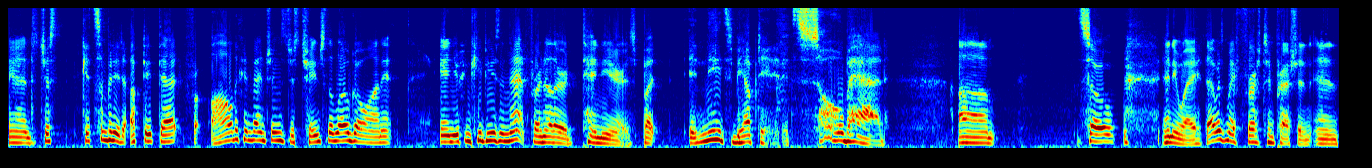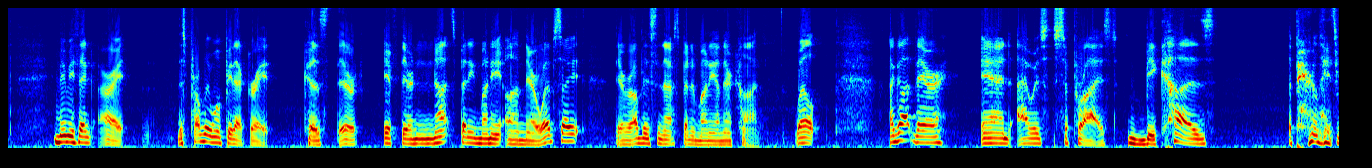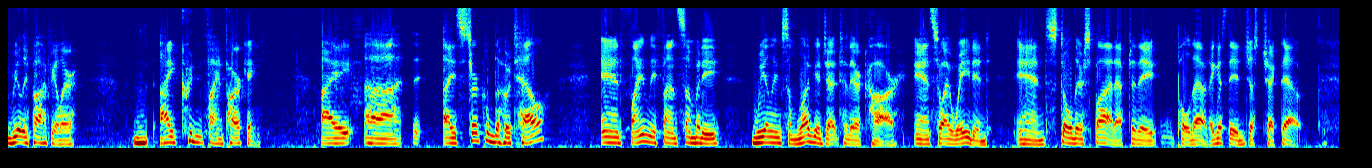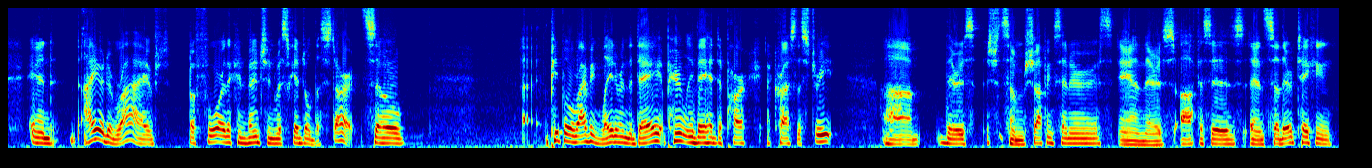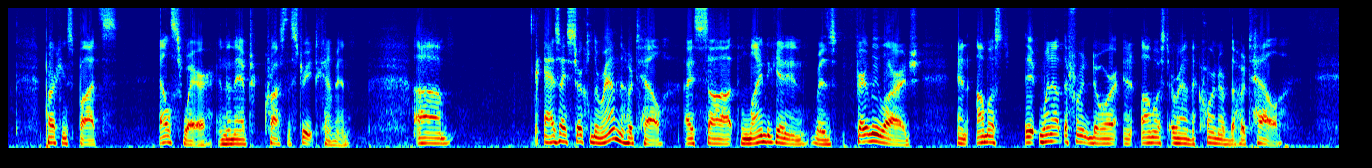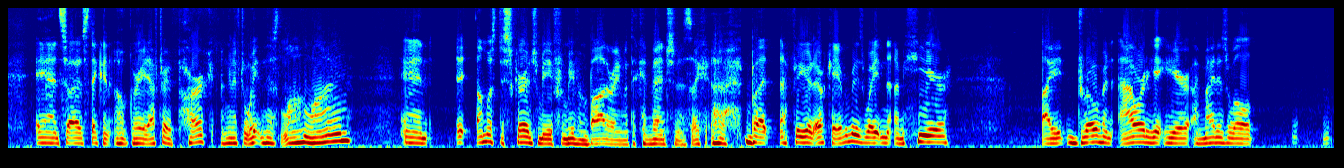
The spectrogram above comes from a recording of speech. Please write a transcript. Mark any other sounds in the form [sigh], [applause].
And just get somebody to update that for all the conventions just change the logo on it and you can keep using that for another 10 years. But it needs to be updated. It's so bad. Um, so [sighs] anyway that was my first impression and made me think all right this probably won't be that great because they're if they're not spending money on their website they were obviously not spending money on their con. Well, I got there and I was surprised because apparently it's really popular. I couldn't find parking. I uh, I circled the hotel and finally found somebody wheeling some luggage out to their car, and so I waited and stole their spot after they pulled out. I guess they had just checked out, and I had arrived before the convention was scheduled to start. So uh, people arriving later in the day, apparently they had to park across the street. Um, there's sh- some shopping centers and there's offices, and so they're taking parking spots elsewhere, and then they have to cross the street to come in. Um, as I circled around the hotel, I saw the line to get in was fairly large and almost it went out the front door and almost around the corner of the hotel. And so I was thinking, oh great, after I park, I'm gonna have to wait in this long line. And it almost discouraged me from even bothering with the convention. It's like, but I figured, okay, everybody's waiting. I'm here. I drove an hour to get here. I might as well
